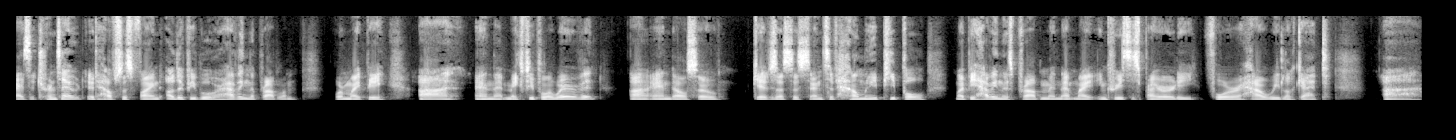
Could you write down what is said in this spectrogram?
as it turns out, it helps us find other people who are having the problem or might be, uh, and that makes people aware of it, uh, and also gives us a sense of how many people might be having this problem, and that might increase its priority for how we look at uh,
